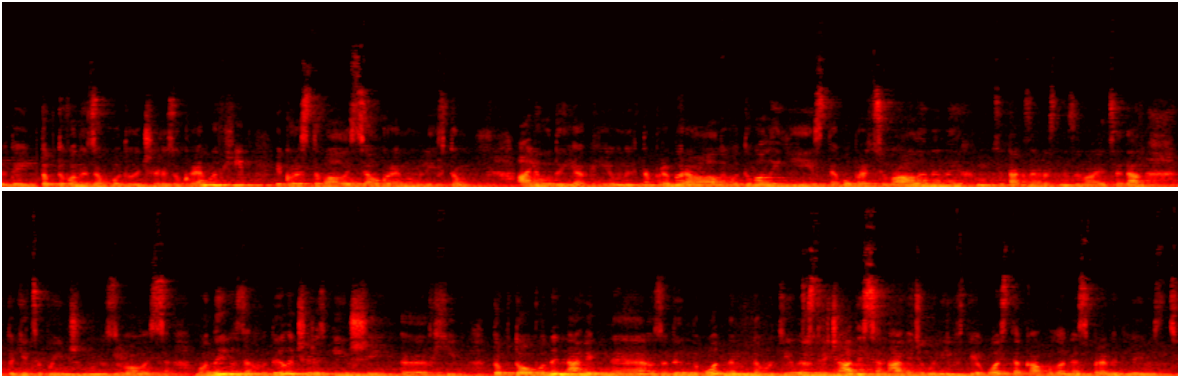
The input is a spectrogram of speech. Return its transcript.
людей. Тобто вони заходили через окремий вхід і користувалися окремим ліфтом. А люди, які у них там прибирали, готували їсти або працювали на них, ну це так зараз називається, да? тоді це по-іншому називалося. Вони заходили через інший е, вхід. Тобто вони навіть не з один одним не хотіли зустрічатися навіть у ліфті. Ось така була несправедливість.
